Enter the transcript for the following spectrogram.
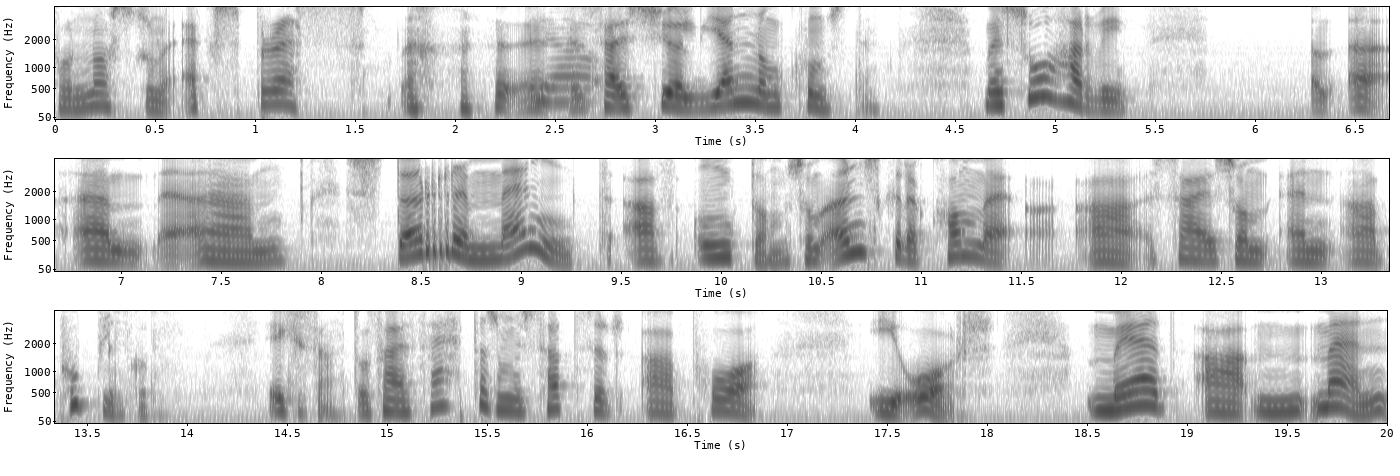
på norsk svona express sig sjøl gjennom kunsten. Men så har vi um, um, større mengd av ungdom som ønsker å komme uh, seg som en uh, publikum. Ikke sant? Og det er dette som vi satser uh, på i år. Med, uh, men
